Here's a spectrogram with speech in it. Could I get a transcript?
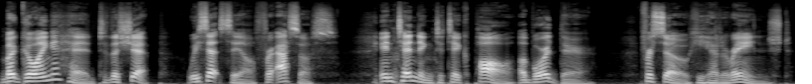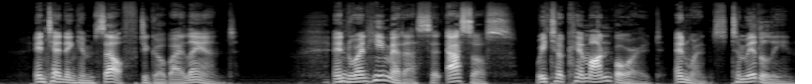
But going ahead to the ship, we set sail for Assos intending to take Paul aboard there, for so he had arranged, intending himself to go by land. And when he met us at Assos, we took him on board and went to Mytilene.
